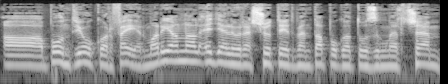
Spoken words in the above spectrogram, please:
a pont jókor Fehér Mariannal. Egyelőre sötétben tapogatózunk, mert sem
